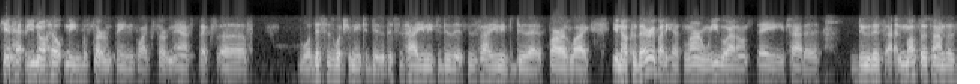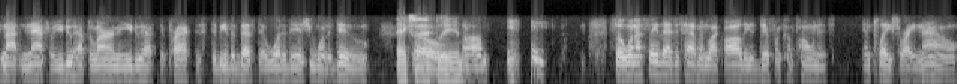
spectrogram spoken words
can ha- you know help me with certain things, like certain aspects of. Well, this is what you need to do. This is how you need to do this. This is how you need to do that. As far as like, you know, because everybody has learned when you go out on stage how to do this. Most of the times it's not natural. You do have to learn and you do have to practice to be the best at what it is you want to do. Exactly. So, um, so when I say that, just having like all these different components in place right now,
